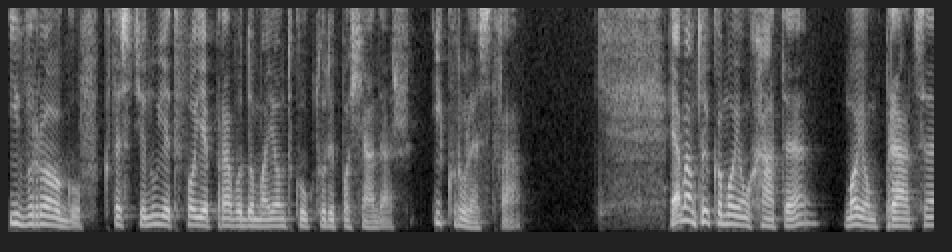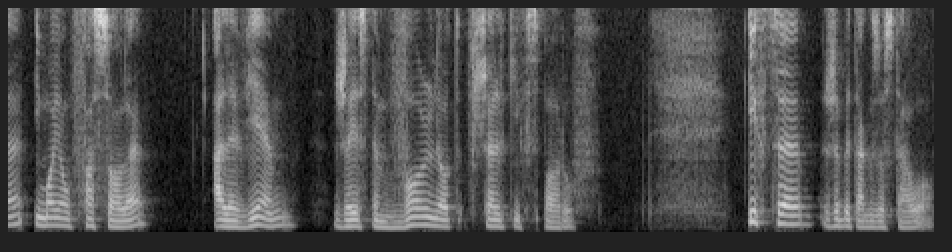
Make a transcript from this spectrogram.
i wrogów kwestionuje Twoje prawo do majątku, który posiadasz i królestwa. Ja mam tylko moją chatę, moją pracę i moją fasolę, ale wiem, że jestem wolny od wszelkich sporów. I chcę, żeby tak zostało.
